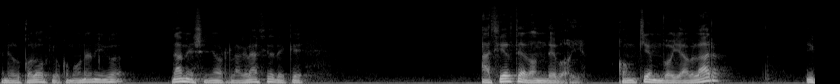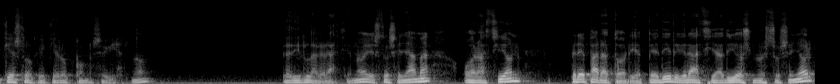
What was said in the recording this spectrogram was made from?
en el coloquio, como un amigo, dame, Señor, la gracia de que acierte a dónde voy, con quién voy a hablar y qué es lo que quiero conseguir, ¿no? Pedir la gracia, ¿no? Y esto se llama oración preparatoria, pedir gracia a Dios nuestro Señor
